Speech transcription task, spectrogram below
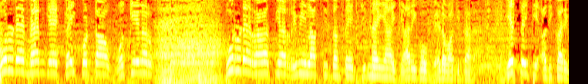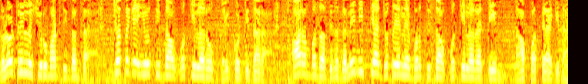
ಬುರುಡೆ ಮ್ಯಾನ್ಗೆ ಕೈ ಕೊಟ್ಟ ವಕೀಲರು. ಬುರುಡೆ ರಹಸ್ಯ ರಿವೀಲ್ ಆಗ್ತಿದ್ದಂತೆ ಚಿನ್ನಯ್ಯ ಯಾರಿಗೂ ಬೇಡವಾಗಿದ್ದಾನೆ. ಎಸ್ಐಟಿ ಅಧಿಕಾರಿಗಳು ಡ್ರಿಲ್ ಶುರು ಮಾಡುತ್ತಿದ್ದಂತೆ ಜೊತೆಗೆ ಇರುತ್ತಿದ್ದ ವಕೀಲರು ಕೈಕೊಟ್ಟಿದ್ದಾರೆ ಆರಂಭದ ದಿನದಲ್ಲಿ ನಿತ್ಯ ಜೊತೆಯಲ್ಲೇ ಬರುತ್ತಿದ್ದ ವಕೀಲರ ಟೀಮ್ ನಾಪತ್ತೆಯಾಗಿದೆ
